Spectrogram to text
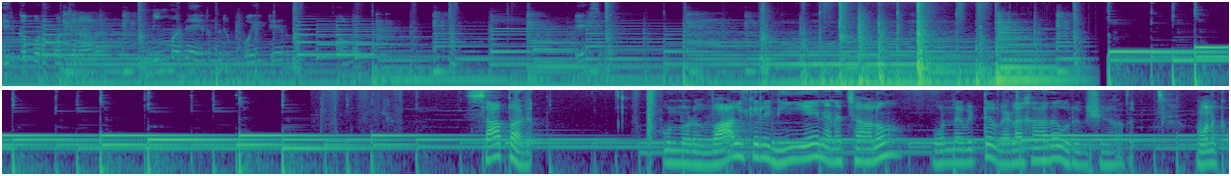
இருக்க போகிற கொஞ்ச நாள் நிம்மதியாக இருந்துட்டு போயிட்டே இருக்கும். அவ்வளோ பேசுங்க. சாப்பாடு. உன்னோட வாழ்க்கையில் நீயே நினச்சாலும் உன்னை விட்டு விலகாத ஒரு விஷயம் அது. உனக்கு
